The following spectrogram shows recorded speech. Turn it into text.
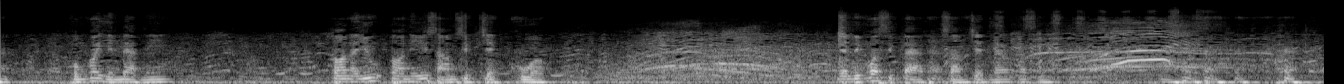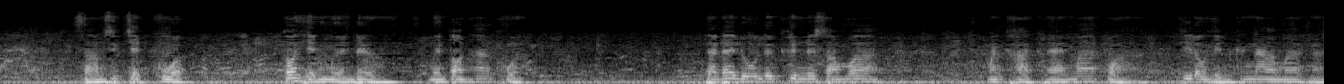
ฮะผมก็เห็นแบบนี้ ตอนอายุตอนนี้สามสิบเจ็ดขวบ อย่านึกว่าสิบแปดฮะสามเจ็ดแล้วครับผมสามสิบเจ็ดขวบ ก็เห็นเหมือนเดิม เหมือนตอนห้าขวบ แต่ได้รู้ลึกขึ้นด้วยซ้ำว่า มันขาดแคลนมากกว่า ที่เราเห็นข้างหน้ามากนะ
